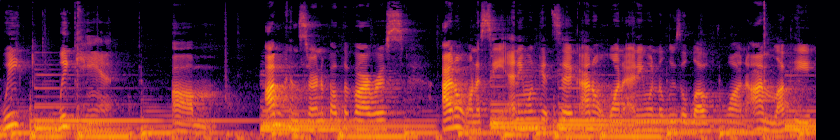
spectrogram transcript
We we can't. Um, I'm concerned about the virus. I don't want to see anyone get sick. I don't want anyone to lose a loved one. I'm lucky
